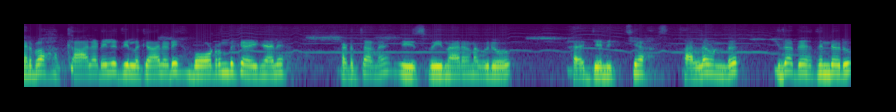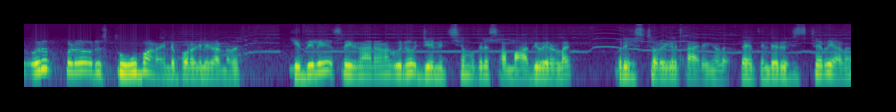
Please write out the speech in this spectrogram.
ഞാനിപ്പോൾ കാലടിയിൽ എത്തിയില്ല കാലടി ബോർഡറിൽ കഴിഞ്ഞാൽ അടുത്താണ് ഈ ശ്രീനാരായണ ഗുരു ജനിച്ച സ്ഥലമുണ്ട്. ഇത് അദ്ദേഹത്തിന്റെ ഒരു ഒരു ഒരു സ്തൂപാണ് അതിന്റെ പുറകിൽ കാണുന്നത്. ഇതിൽ ശ്രീനാരായണ ഗുരു ജനിച്ച മുതൽ സമാധി വരെയുള്ള ഒരു ഹിസ്റ്റോറിക്കൽ കാര്യങ്ങൾ അദ്ദേഹത്തിന്റെ ഒരു ഹിസ്റ്ററിയാണ്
